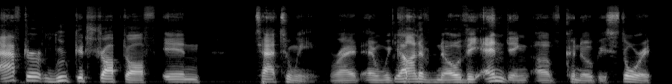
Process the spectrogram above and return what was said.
after Luke gets dropped off in Tatooine, right? And we Yep. kind of know the ending of Kenobi's story.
